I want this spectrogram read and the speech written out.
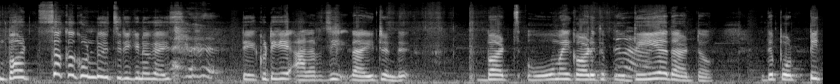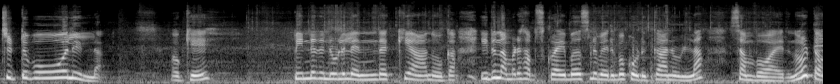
ബഡ്സ് ഒക്കെ കൊണ്ടുവച്ചിരിക്കണോ ഗൈസ് ടീക്കുട്ടിക്ക് അലർജി ഇതായിട്ടുണ്ട്. ബഡ്സ് ഓ മൈ ഗോഡ് ഇത് പുതിയതാട്ടോ. ഇത് പൊട്ടിച്ചിട്ട് പോലില്ല. ഓക്കെ പിന്നെ ഇതിന്റെ ഉള്ളിൽ എന്തൊക്കെയാണെന്ന് നോക്കാം. ഇത് നമ്മുടെ സബ്സ്ക്രൈബേഴ്സിന് വരുമ്പോൾ കൊടുക്കാനുള്ള സംഭവമായിരുന്നു കേട്ടോ.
